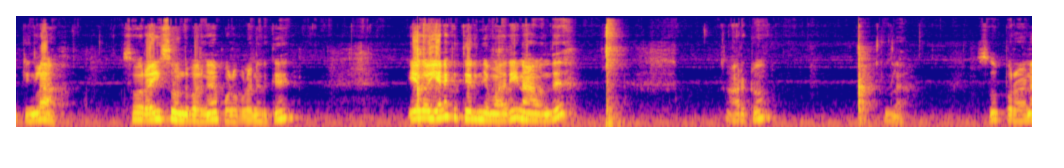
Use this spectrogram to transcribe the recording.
ஓகேங்களா? ஸோ ரைஸும் வந்து பாருங்கள் பொல பொலன்னு இருக்குது ஏதோ எனக்கு தெரிஞ்ச மாதிரி நான் வந்து ஆறட்டும். ஓகேங்களா சூப்பரான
